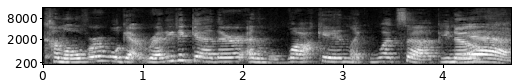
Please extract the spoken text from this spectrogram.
come over, we'll get ready together, and then we'll walk in, like, what's up, you know? Yeah.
